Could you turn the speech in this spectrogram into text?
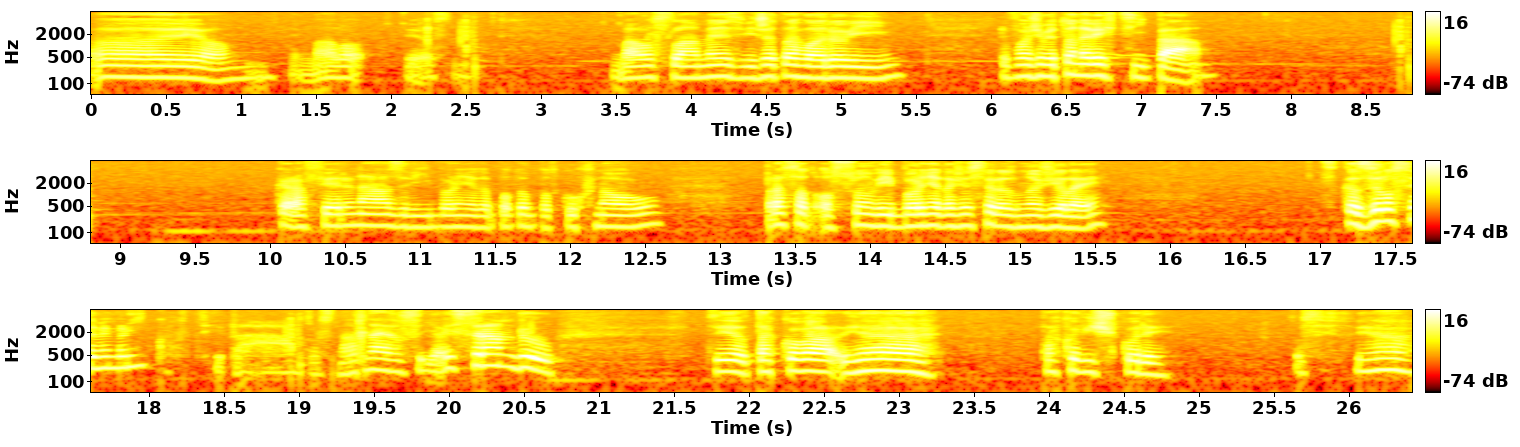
Uh, jo, málo, jasně. Málo slámy, zvířata hladový. Doufám, že mi to nevychcípá. Kraf 11, výborně to potom podkuchnou. Prasat 8, výborně, takže se rozmnožili. Zkazilo se mi mlíko. Ty báv, to snad ne, to si dělají srandu. Ty taková, je, takový škody. To si, je.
